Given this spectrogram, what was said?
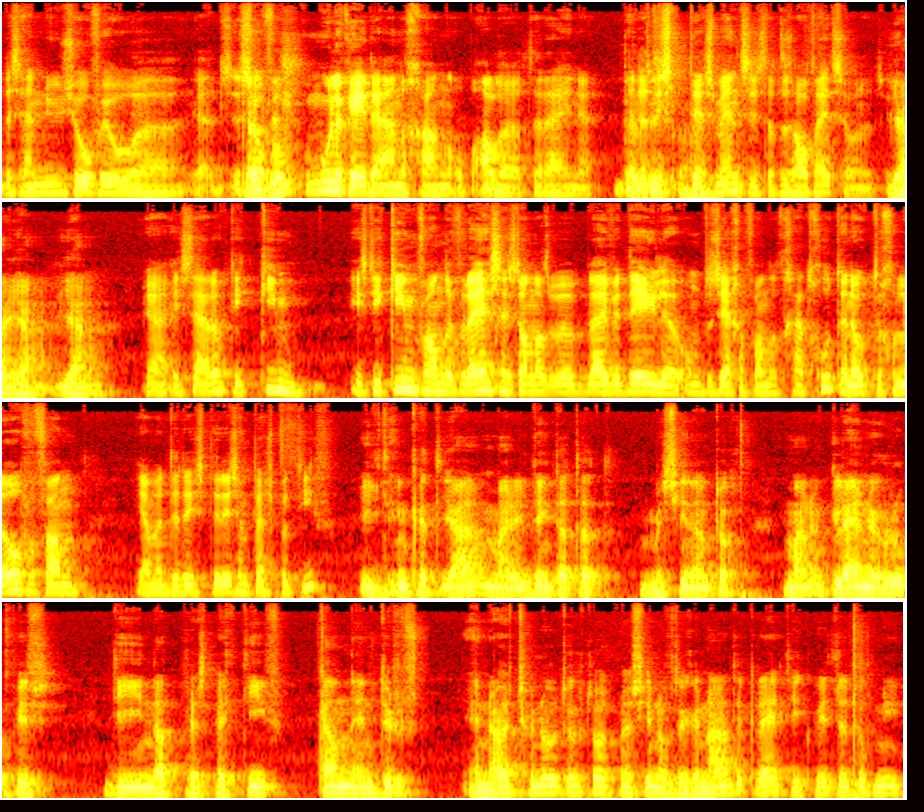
Er zijn nu zoveel, eh, ja, zoveel is- moeilijkheden aan de gang op alle terreinen. Dat en dat is des mensen, dat is altijd zo natuurlijk. Ja, ja, ja. Ja, is daar ook die kiem, is die kiem van de verrijzenis dan dat we blijven delen om te zeggen van het gaat goed en ook te geloven van, ja maar er is, er is een perspectief? Ik denk het, ja, maar ik denk dat dat misschien dan toch maar een kleine groep is die in dat perspectief kan en durft en uitgenodigd wordt misschien of de genade krijgt. Ik weet het ook niet.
